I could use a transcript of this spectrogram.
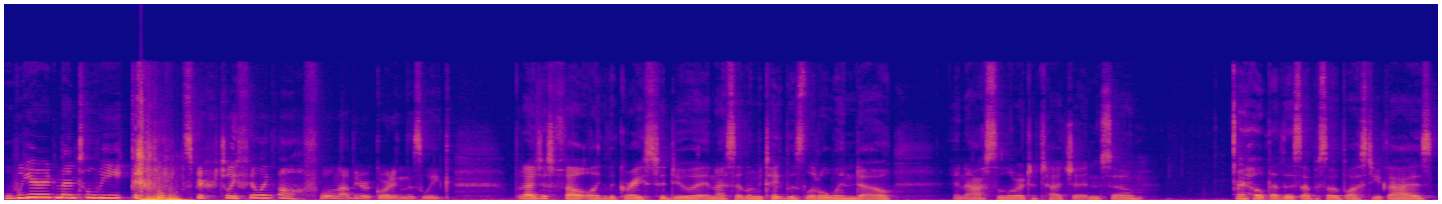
weird mental week, spiritually feeling off. Will not be recording this week. But I just felt like the grace to do it. And I said, let me take this little window and ask the Lord to touch it. And so I hope that this episode blessed you guys.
